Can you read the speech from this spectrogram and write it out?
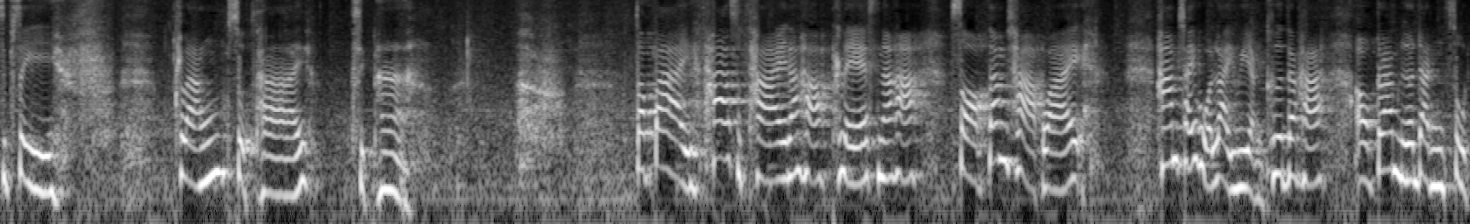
สิบสี่ครั้งสุดท้ายสิบห้าต่อไปท่าสุดท้ายนะคะ place นะคะศอกตั้งฉากไว้ ห้ามใช้หัวไหล่เหวี่ยงขึ้นนะคะ เอากล้ามเนื้อดันสุด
